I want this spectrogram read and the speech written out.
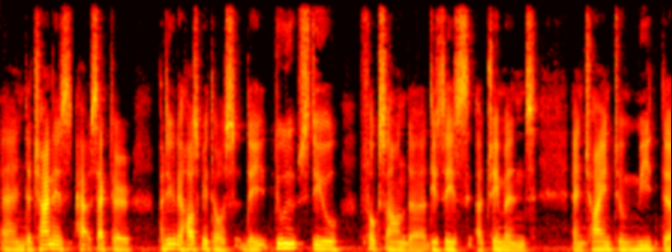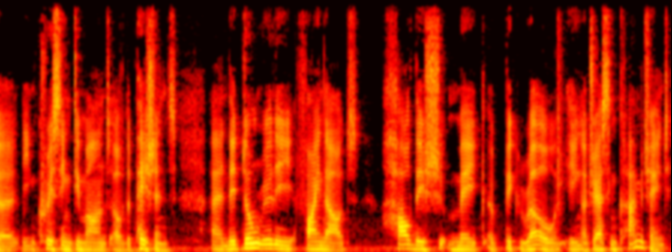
And the Chinese health sector, particularly hospitals, they do still focus on the disease uh, treatment and trying to meet the increasing demands of the patients. And they don't really find out how they should make a big role in addressing climate change.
